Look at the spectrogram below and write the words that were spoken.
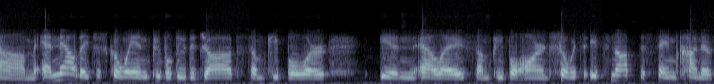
Um, and now they just go in, people do the job. Some people are in LA, some people aren't. So it's it's not the same kind of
